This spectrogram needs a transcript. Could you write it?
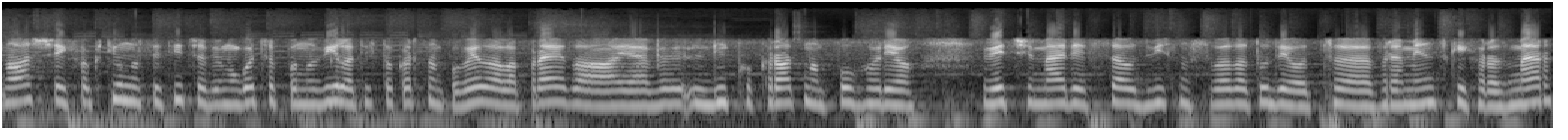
naših aktivnosti tiče, bi mogoče ponovila tisto, kar sem povedala prej, da je veliko krat na pohorju v večji meri vse odvisno seveda tudi od eh, vremenskih razmer,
